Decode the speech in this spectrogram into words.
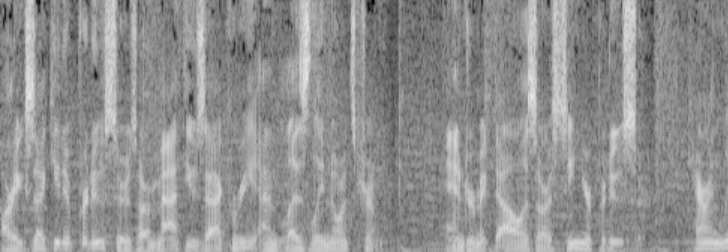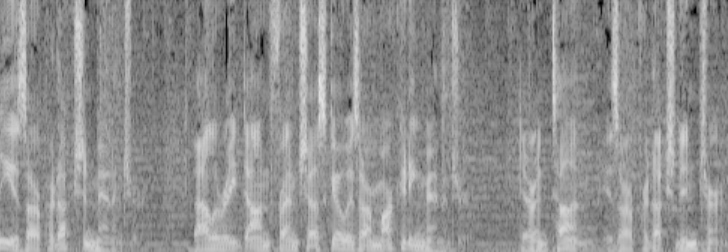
Our executive producers are Matthew Zachary and Leslie Nordstrom. Andrew McDowell is our senior producer. Karen Lee is our production manager. Valerie Don Francesco is our marketing manager. Darren Tun is our production intern.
